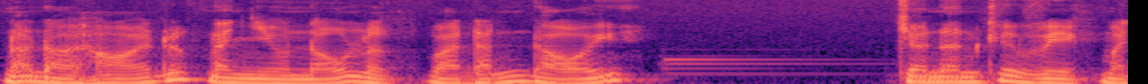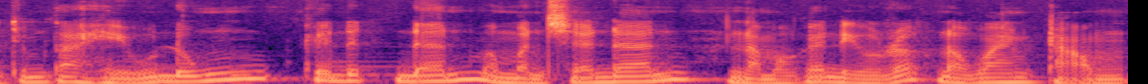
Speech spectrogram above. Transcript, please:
nó đòi hỏi rất là nhiều nỗ lực và đánh đổi. Cho nên cái việc mà chúng ta hiểu đúng cái đích đến mà mình sẽ đến là một cái điều rất là quan trọng.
